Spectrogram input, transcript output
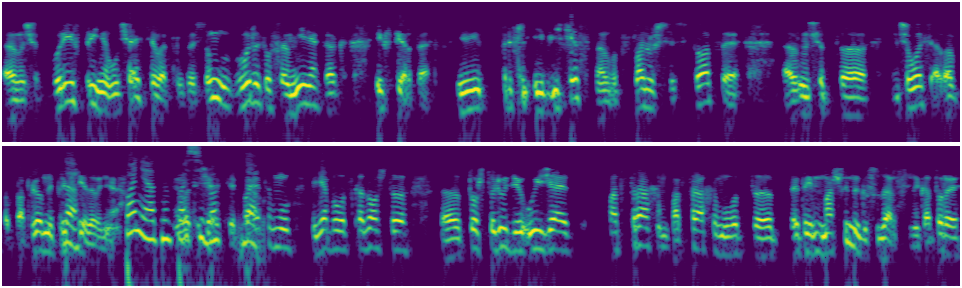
Э, значит, Гуриев принял участие в этом, то есть он выразил свое мнение как эксперта. И, естественно, вот в сложившейся ситуации, э, значит, э, началось определенное преследование. Да. Понятно, спасибо. Да. Поэтому я бы вот сказал, что то, что люди уезжают под страхом, под страхом вот этой машины государственной, которая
